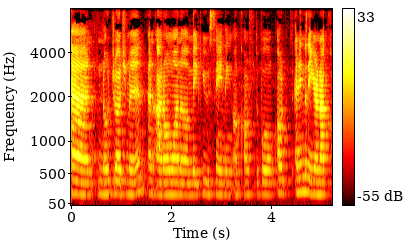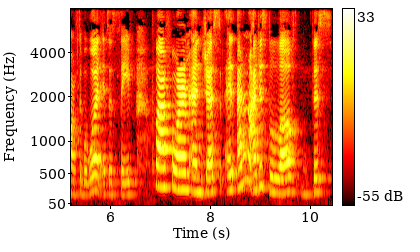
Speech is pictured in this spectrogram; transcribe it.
and no judgment and i don't want to make you say anything uncomfortable or anything that you're not comfortable with. It's a safe platform and just i, I don't know i just love this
